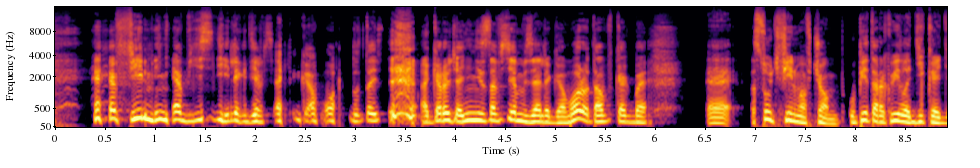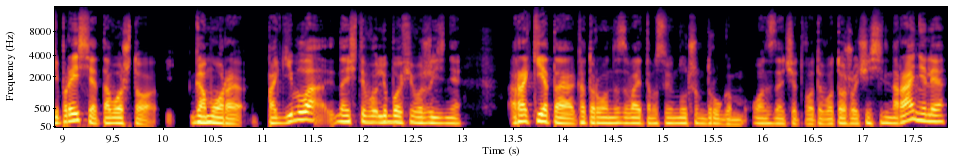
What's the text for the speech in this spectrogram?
в фильме не объяснили, где взяли Гамору. Ну, то есть, а, короче, они не совсем взяли Гамору, там как бы э, суть фильма в чем? У Питера Квилла дикая депрессия от того, что Гамора погибла, значит, его любовь его жизни. Ракета, которую он называет там своим лучшим другом, он, значит, вот его тоже очень сильно ранили.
